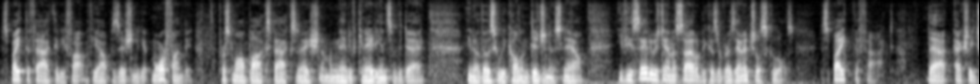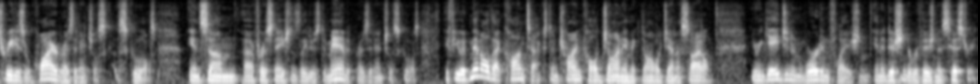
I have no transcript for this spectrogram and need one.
despite the fact that he fought with the opposition to get more funding for smallpox vaccination among Native Canadians of the day, you know, those who we call Indigenous now. If you say it was genocidal because of residential schools, despite the fact that actually treaties required residential schools, and some uh, First Nations leaders demanded residential schools. If you admit all that context and try and call John A. Macdonald genocidal, you're engaging in word inflation in addition to revisionist history.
